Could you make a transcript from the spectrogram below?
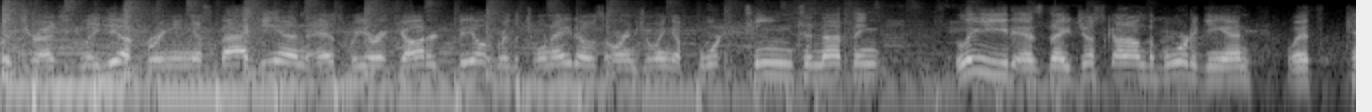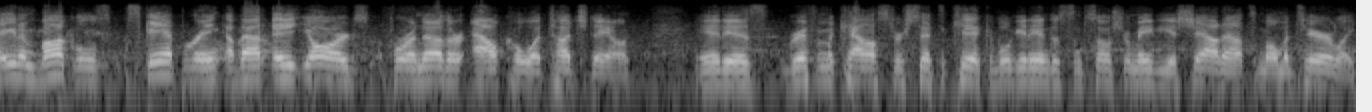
Tragically hip bringing us back in as we are at Goddard Field where the Tornadoes are enjoying a 14 to nothing lead as they just got on the board again with Caden Buckles scampering about eight yards for another Alcoa touchdown. It is Griffin McAllister set to kick, and we'll get into some social media shout outs momentarily.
